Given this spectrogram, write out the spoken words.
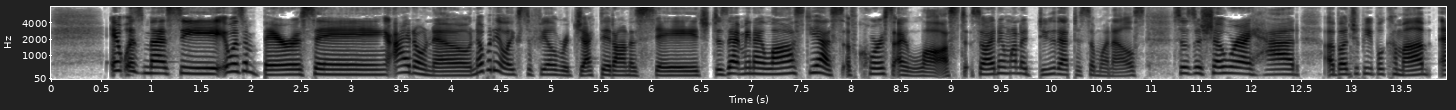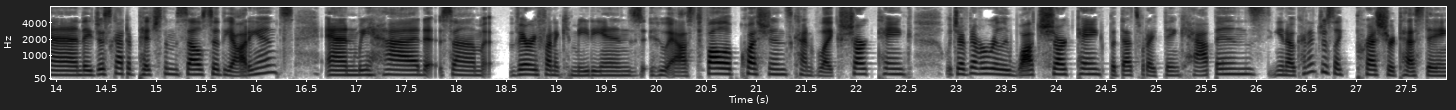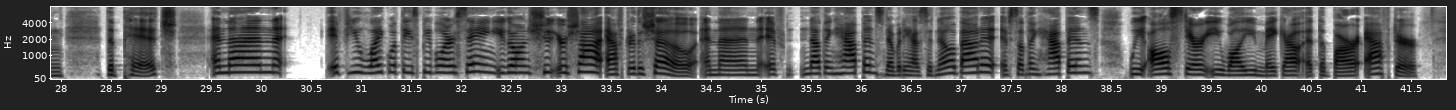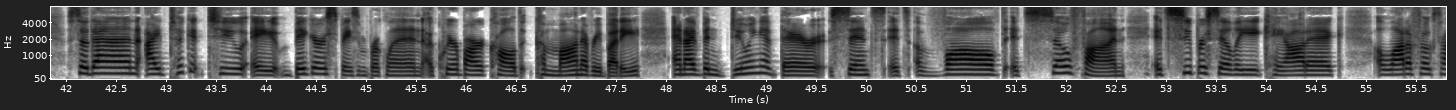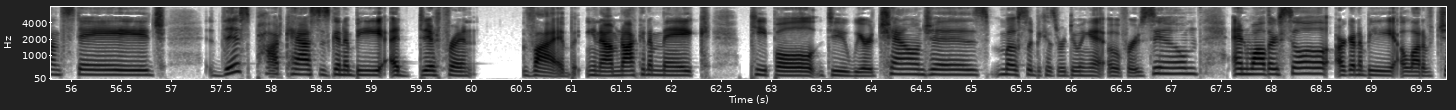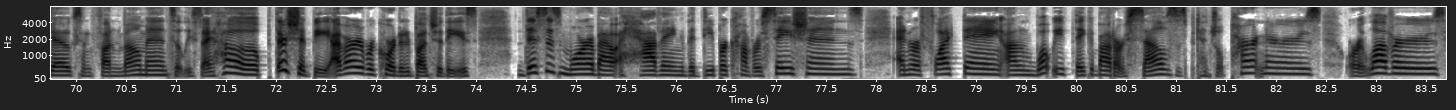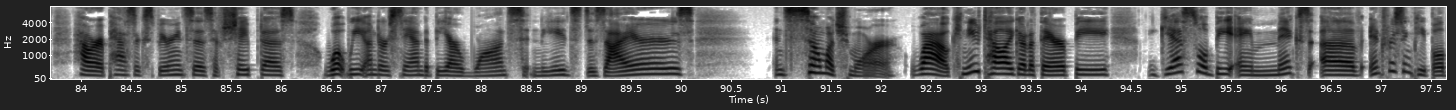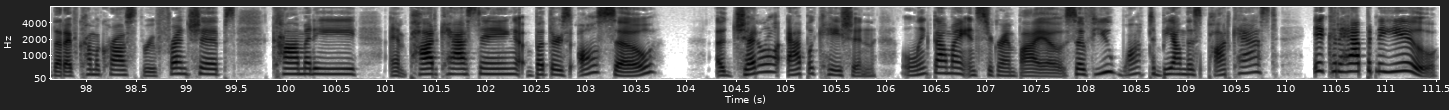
It was messy. It was embarrassing. I don't know. Nobody likes to feel rejected on a stage. Does that mean I lost? Yes, of course I lost. So I didn't want to do that to someone else. So it's a show where I had a bunch of people come up and they just got to pitch themselves to the audience. And we had some very funny comedians who asked follow up questions, kind of like Shark Tank, which I've never really watched Shark Tank, but that's what I think happens, you know, kind of just like pressure testing the pitch. And then if you like what these people are saying, you go and shoot your shot after the show. And then if nothing happens, nobody has to know about it. If something happens, we all stare at you while you make out at the bar after. So then I took it to a bigger space in Brooklyn, a queer bar called Come On Everybody. And I've been doing it there since it's evolved. It's so fun. It's super silly, chaotic, a lot of folks on stage this podcast is going to be a different vibe. You know, I'm not going to make people do weird challenges, mostly because we're doing it over Zoom. And while there still are going to be a lot of jokes and fun moments, at least I hope, there should be. I've already recorded a bunch of these. This is more about having the deeper conversations and reflecting on what we think about ourselves as potential partners or lovers, how our past experiences have shaped us, what we understand to be our wants, needs, desires and so much more. Wow, can you tell I go to therapy? Guests will be a mix of interesting people that I've come across through friendships, comedy, and podcasting, but there's also a general application linked on my Instagram bio. So if you want to be on this podcast, it could happen to you.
